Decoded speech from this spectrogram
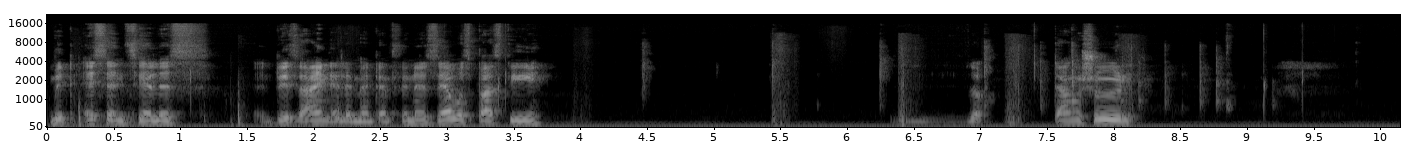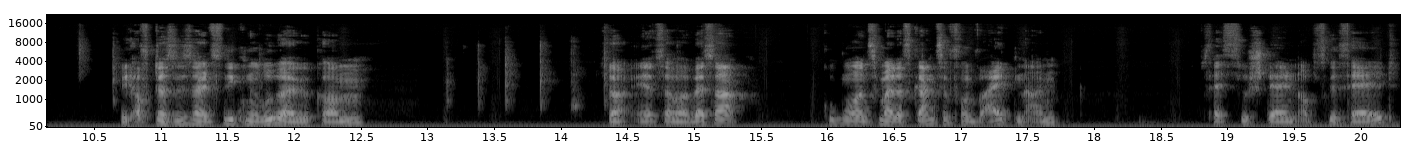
mit essentielles Designelement empfinde. Servus Basti. So, Dankeschön. Ich hoffe, das ist als Nicken rübergekommen. So, jetzt aber besser. Gucken wir uns mal das Ganze von Weitem an. Festzustellen, ob es gefällt.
